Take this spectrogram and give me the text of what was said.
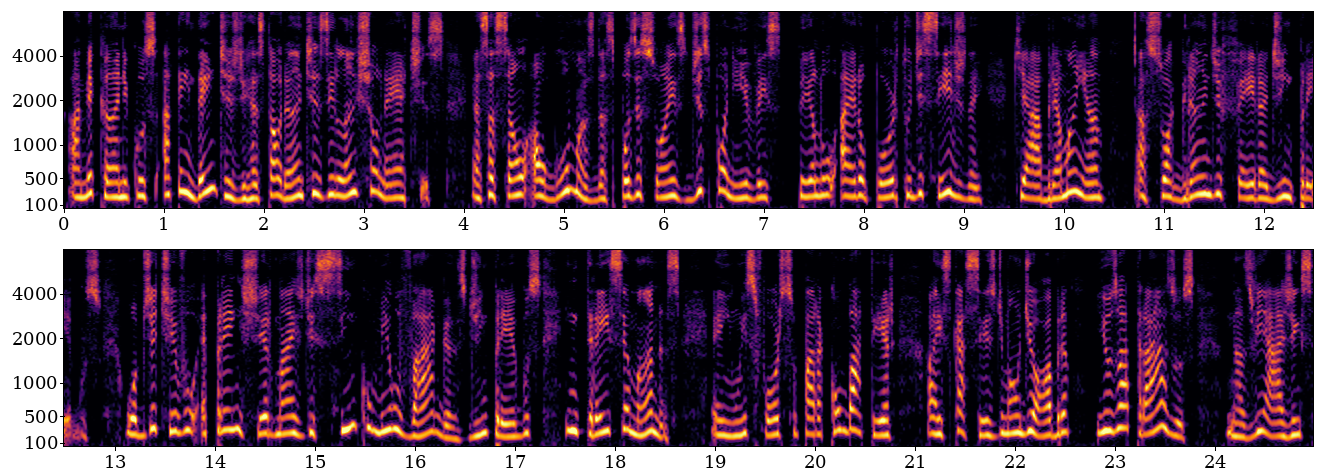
a mecânicos, atendentes de restaurantes e lanchonetes. Essas são algumas das posições disponíveis pelo aeroporto de Sydney, que abre amanhã a sua grande feira de empregos. O objetivo é preencher mais de 5 mil vagas de empregos em três semanas, em um esforço para combater a escassez de mão de obra e os atrasos nas viagens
